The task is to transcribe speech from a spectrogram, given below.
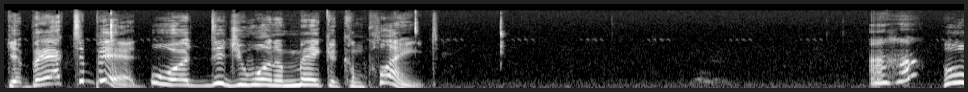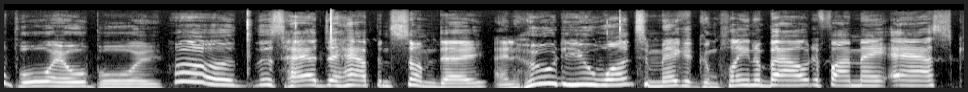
get back to bed. Or did you want to make a complaint? Uh-huh. Oh boy, oh boy. Uh, this had to happen someday. And who do you want to make a complaint about, if I may ask?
